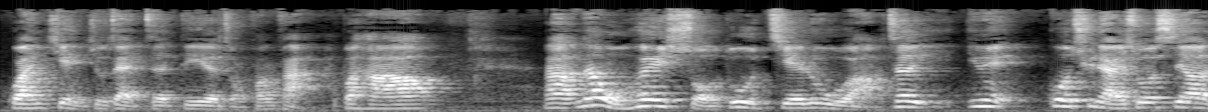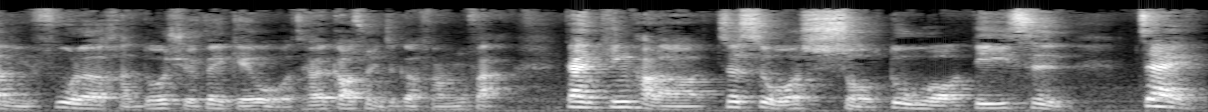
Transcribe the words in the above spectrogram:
关键就在这第二种方法，好不好？啊，那我会首度揭露啊，这因为过去来说是要你付了很多学费给我，我才会告诉你这个方法。但听好了哦，这是我首度哦，第一次在。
